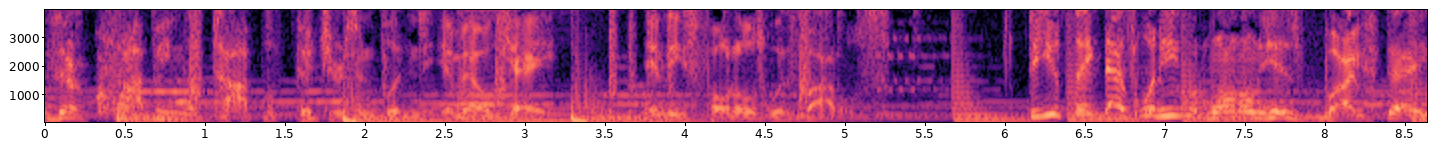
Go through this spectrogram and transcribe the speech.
they're cropping the top of pictures and putting MLK in these photos with bottles. Do you think that's what he would want on his birthday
